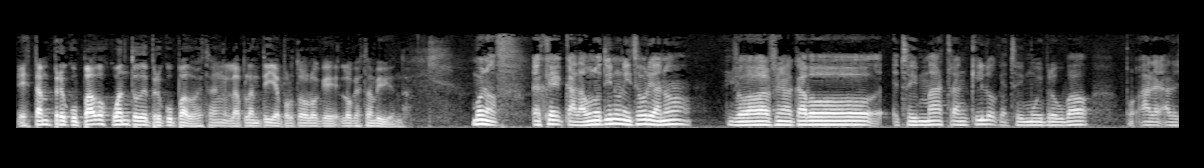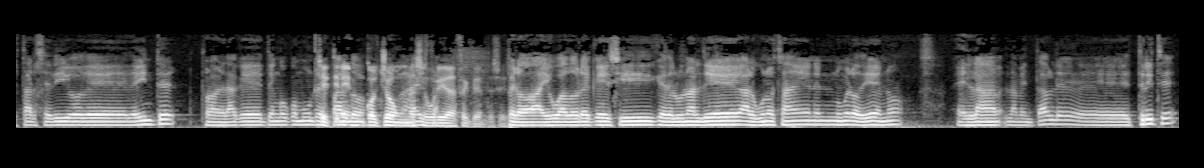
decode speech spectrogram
¿Están preocupados? ¿Cuánto de preocupados están en la plantilla por todo lo que, lo que están viviendo? Bueno, es que cada uno tiene una historia, ¿no? Yo al fin y al cabo estoy más tranquilo, que estoy muy preocupado al, al estar cedido de, de Inter. Pues la verdad que tengo como un Sí, respaldo. tienes un colchón, una está. seguridad, efectivamente. sí, sí. Pero hay jugadores que sí, que del 1 al 10, algunos están en el número 10, ¿no? Es la- lamentable, es triste,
